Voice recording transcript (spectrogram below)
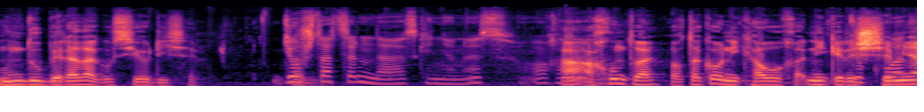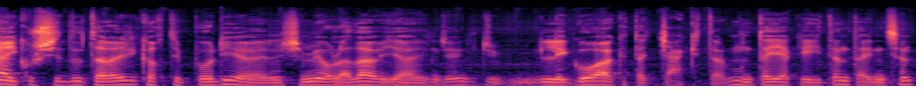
mundu bera da guzi hori ze. Jostatzen da, azkenean, ez? Hor, Ah, ahuntu, eh? Hortako nik, hau, nik ere semia ikusi dut alarik hor tipo hori, eh, semia hola da, ja, legoak eta txak eta muntaiak egiten, eta nintzen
